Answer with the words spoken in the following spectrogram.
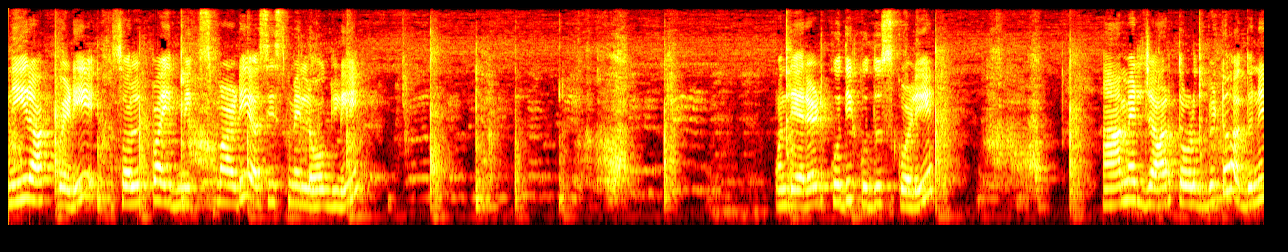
ನೀರು ಹಾಕಬೇಡಿ. ಸ್ವಲ್ಪ ಇದು ಮಿಕ್ಸ್ ಮಾಡಿ ಹಸಿ ಸ್ಮೆಲ್ ಹೋಗಲಿ. ಒಂದು ಎರಡು ಕುದಿ ಕುದಿಸ್ಕೊಳ್ಳಿ. ಆಮೇಲೆ ಜಾರ್ ತೊಳೆದ್ಬಿಟ್ಟು ಅದನ್ನೇ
